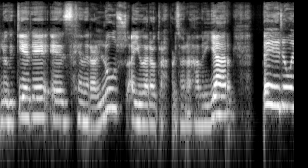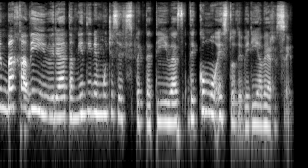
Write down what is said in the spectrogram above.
Lo que quiere es generar luz, ayudar a otras personas a brillar, pero en baja vibra también tiene muchas expectativas de cómo esto debería verse.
